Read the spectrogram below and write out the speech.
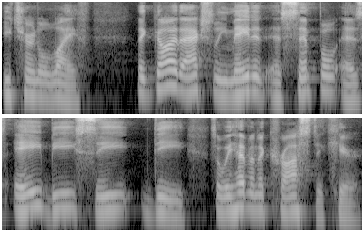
eternal life? that God actually made it as simple as A, B, C, D. So we have an acrostic here.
